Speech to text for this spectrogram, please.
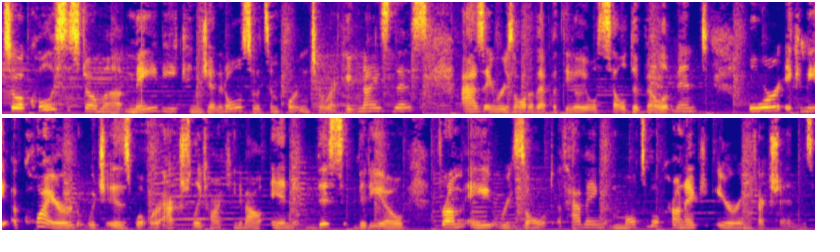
So, a cholesteatoma may be congenital, so it's important to recognize this as a result of epithelial cell development, or it can be acquired, which is what we're actually talking about in this video, from a result of having multiple chronic ear infections.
